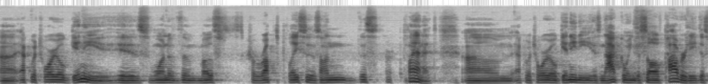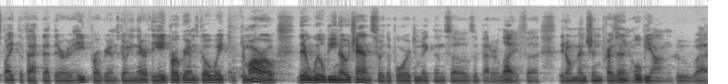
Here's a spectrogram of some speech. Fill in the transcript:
Uh, Equatorial Guinea is one of the most corrupt places on this planet. Um, Equatorial Guinea is not going to solve poverty despite the fact that there are aid programs going there. If the aid programs go away tomorrow, there will be no chance for the poor to make themselves a better life. Uh, they don't mention President Obiang, who uh,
